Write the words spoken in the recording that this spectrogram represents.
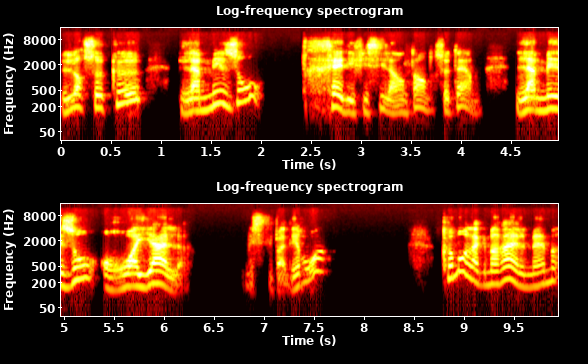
Lorsque la maison, très difficile à entendre ce terme, la maison royale, mais ce n'était pas des rois. Comment la Gemara elle-même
